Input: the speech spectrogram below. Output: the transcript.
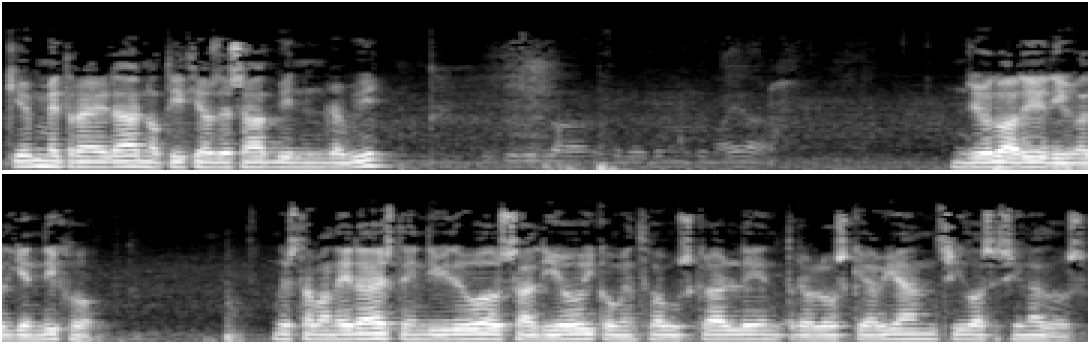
¿quién me traerá noticias de Saad bin Rabi? Yo lo haré, alguien dijo. De esta manera, este individuo salió y comenzó a buscarle entre los que habían sido asesinados.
